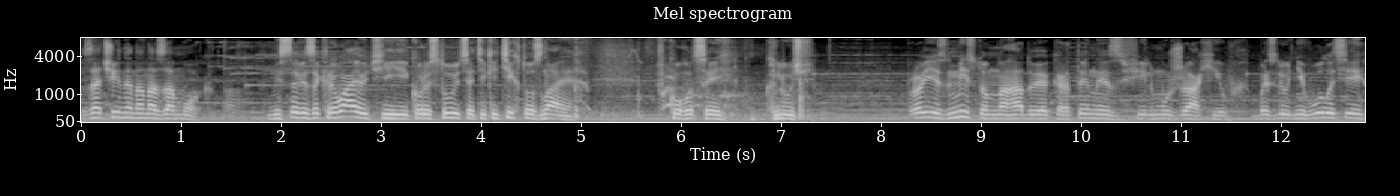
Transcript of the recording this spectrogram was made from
зачинена на замок. Місцеві закривають і користуються тільки ті, хто знає, в кого цей ключ. Проїзд містом нагадує картини з фільму жахів, безлюдні вулиці,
